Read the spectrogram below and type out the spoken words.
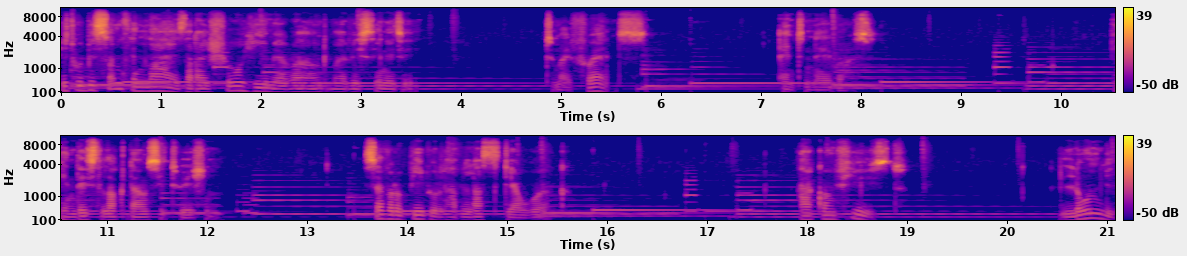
it would be something nice that I show him around my vicinity to my friends and neighbors in this lockdown situation, several people have lost their work, are confused, lonely,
